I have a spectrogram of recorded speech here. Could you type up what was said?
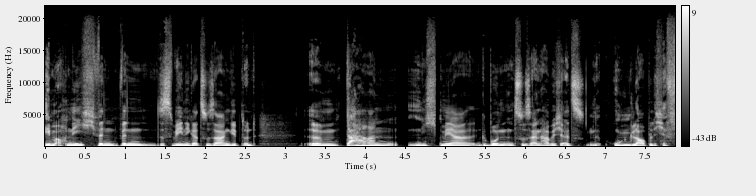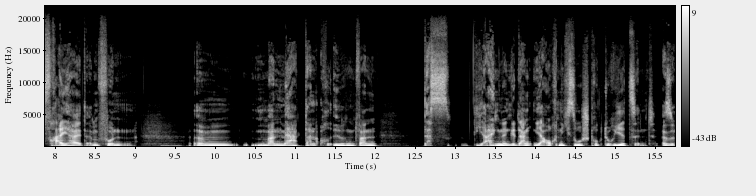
eben auch nicht, wenn, wenn es weniger zu sagen gibt. Und ähm, daran nicht mehr gebunden zu sein, habe ich als eine unglaubliche Freiheit empfunden. Ähm, man merkt dann auch irgendwann, dass die eigenen Gedanken ja auch nicht so strukturiert sind. Also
